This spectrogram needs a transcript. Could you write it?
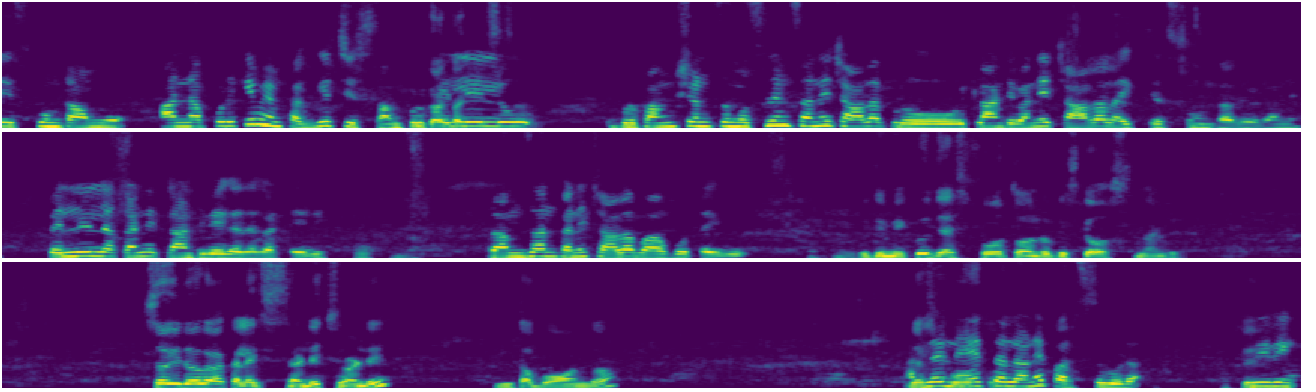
తీసుకుంటాము అన్నప్పటికీ మేము తగ్గించి ఇస్తాం ఇప్పుడు పెళ్ళిళ్ళు ఇప్పుడు ఫంక్షన్స్ ముస్లిమ్స్ అని చాలా ఇప్పుడు ఇట్లాంటివన్నీ చాలా లైక్ చేస్తూ ఉంటారు ఇవన్నీ పెళ్ళిళ్ళకని ఇట్లాంటివే కదా కట్టేది. రంజాన్ కని చాలా బాగా పోతాయి ఇవి. ఓకే. ఇది మీకు జస్ట్ ఫోర్ థౌసండ్ రూపీస్కే వస్తుందండి. సో ఇదొక కలెక్షన్స్ అండి. చూడండి. ఎంత బాగుందో. అట్లే నేతలోనే పర్సు కూడా. వీవింగ్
